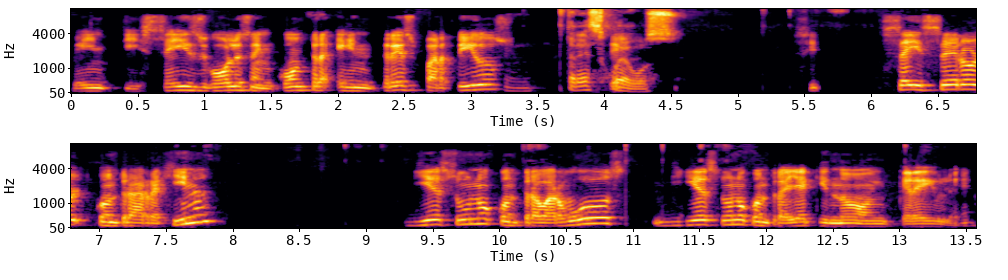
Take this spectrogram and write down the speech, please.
26 goles en contra en tres partidos. En tres juegos. Sí. 6-0 contra Regina, 10-1 contra Barbudos, 10-1 contra Yaquis. No, increíble. ¿eh?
